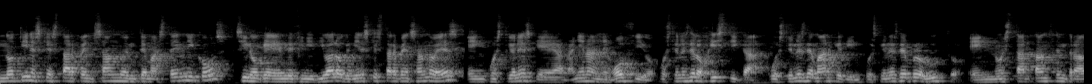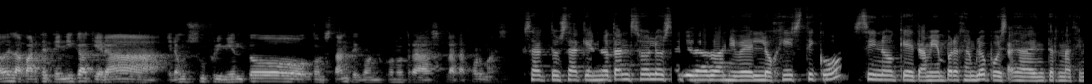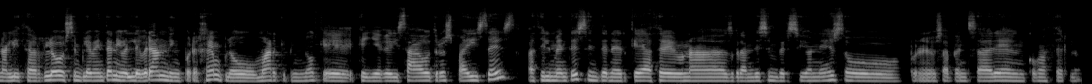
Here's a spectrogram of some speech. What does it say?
no tienes que estar pensando en temas técnicos, sino que en definitiva lo que tienes que estar pensando es en cuestiones que atañen al negocio, cuestiones de logística, cuestiones de marketing, cuestiones de producto, en no estar tan centrado en la parte técnica que era, era un sufrimiento constante con, con otras plataformas. Exacto, o sea que no tan solo os ha ayudado a nivel logístico, sino que también, por ejemplo, pues a internacionalizarlo simplemente a nivel de branding, por ejemplo, o marketing, ¿no? Que, que lleguéis a otros países fácilmente sin tener que hacer unas grandes inversiones planes o poneros a pensar en cómo hacerlo.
